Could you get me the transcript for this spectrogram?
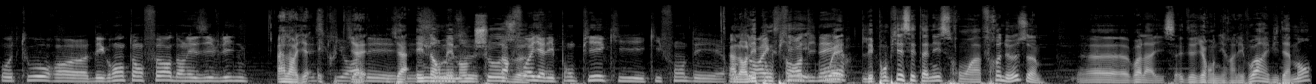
autour euh, des grands temps forts dans les Yvelines? Alors, il y a, écoute, il y a, des- y a énormément de choses? Parfois, il y a les pompiers qui, qui font des Alors les pompiers, extraordinaires. ouais, les pompiers cette année seront à Freneuse. Euh, voilà, d'ailleurs on ira les voir évidemment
